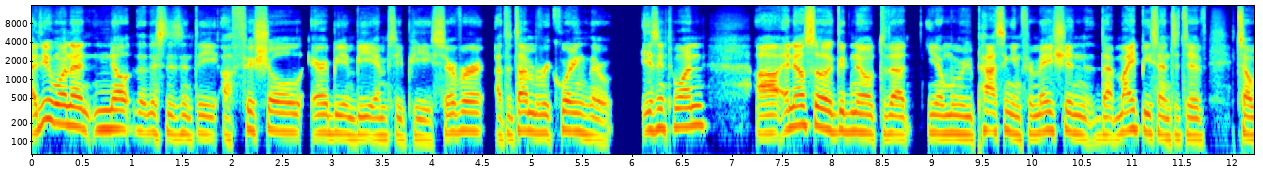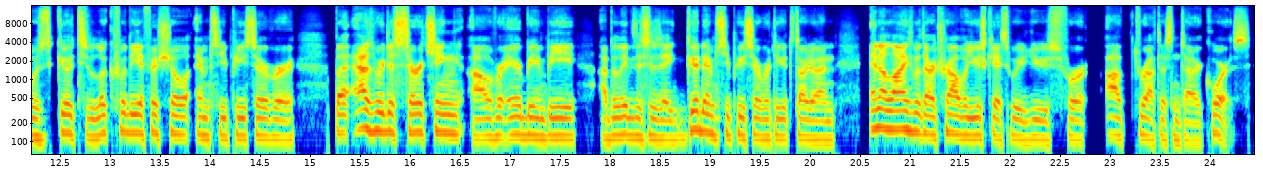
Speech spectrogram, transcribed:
I do want to note that this isn't the official Airbnb MCP server. At the time of recording, there isn't one. Uh, and also a good note that, you know, when we're passing information that might be sensitive, it's always good to look for the official MCP server. But as we're just searching uh, over Airbnb, I believe this is a good MCP server to get started on and aligns with our travel use case we've used for uh, throughout this entire course.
